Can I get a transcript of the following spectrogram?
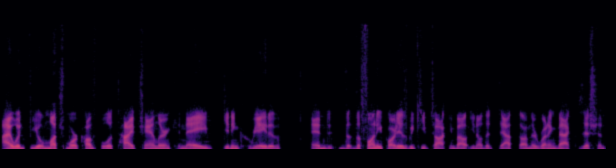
I would feel much more comfortable with Ty Chandler and Kene getting creative. And the, the funny part is, we keep talking about you know the depth on their running back position.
